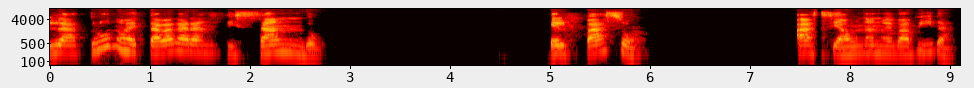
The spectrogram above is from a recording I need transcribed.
La cruz nos estaba garantizando el paso hacia una nueva vida,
